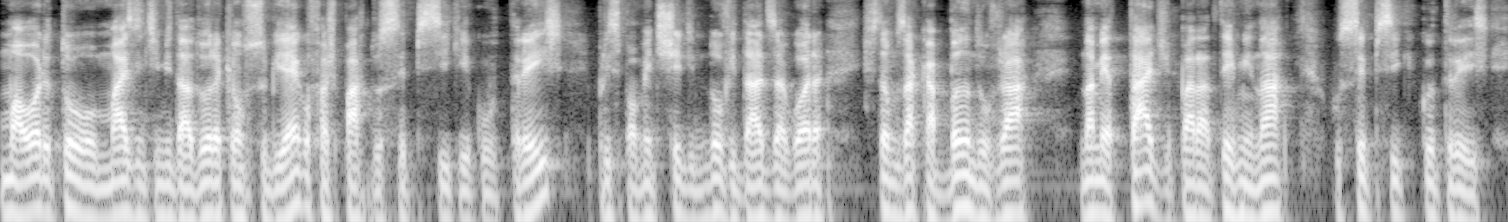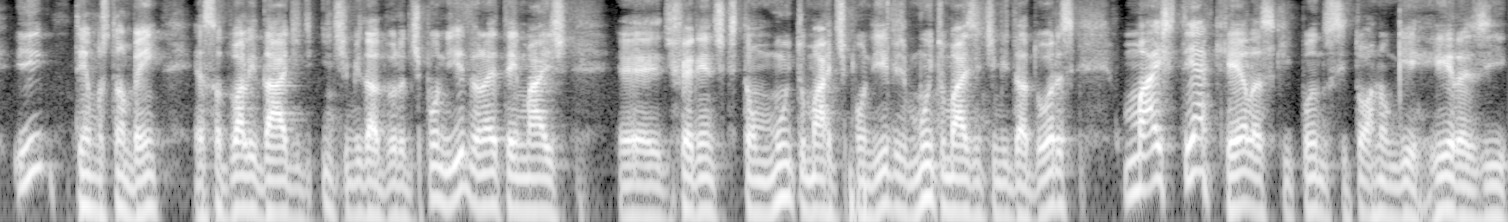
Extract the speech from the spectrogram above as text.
Uma hora eu tô mais intimidadora, que é um subego, faz parte do ser psíquico 3, principalmente cheio de novidades agora. Estamos acabando já na metade para terminar o Ser Psíquico 3. E temos também essa dualidade intimidadora disponível, né? Tem mais é, diferentes que estão muito mais disponíveis, muito mais intimidadoras, mas tem aquelas que, quando se tornam guerreiras e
